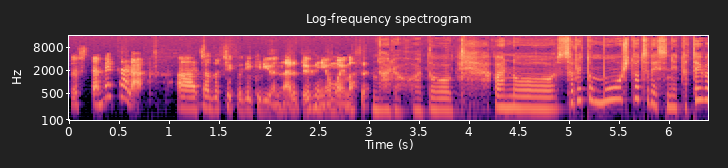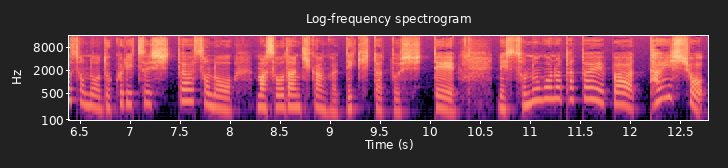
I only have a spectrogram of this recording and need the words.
とした目からあちゃんとチェックできるようになるというふうに思います。なるほど。あのそれともう一つですね。例えばその独立したそのまあ相談機関ができたとして、でその後の例えば対処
